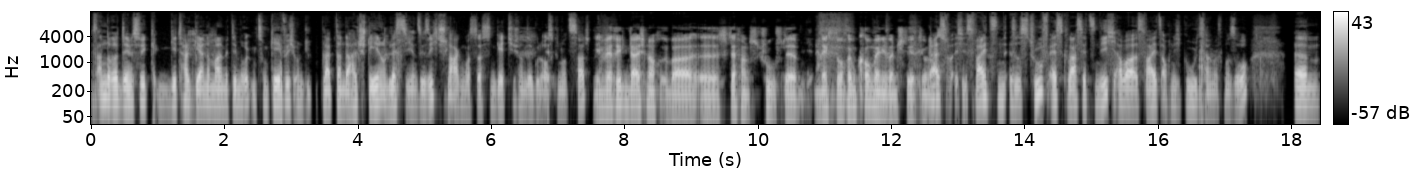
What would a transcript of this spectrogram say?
Das andere, James Wick geht halt gerne mal mit dem Rücken zum Käfig und bleibt dann da halt stehen und lässt sich ins Gesicht schlagen, was das Gaethje schon sehr gut ausgenutzt hat. Wir reden gleich noch über äh, Stefan Struve, der ja. nächste Woche im Co-Main-Event steht, Jonas. Ja, es, es war jetzt, also Struve-esque war es jetzt nicht, aber es war jetzt auch nicht gut, sagen wir es mal so. Ähm,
